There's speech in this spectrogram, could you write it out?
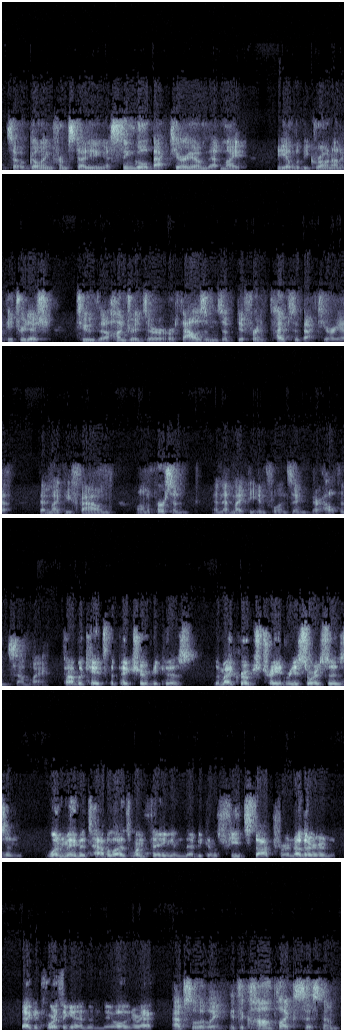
And so going from studying a single bacterium that might be able to be grown on a petri dish to the hundreds or, or thousands of different types of bacteria that might be found on a person and that might be influencing their health in some way. Complicates the picture because the microbes trade resources and one may metabolize one thing and that becomes feedstock for another and back and forth again and they all interact. Absolutely. It's a complex system.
